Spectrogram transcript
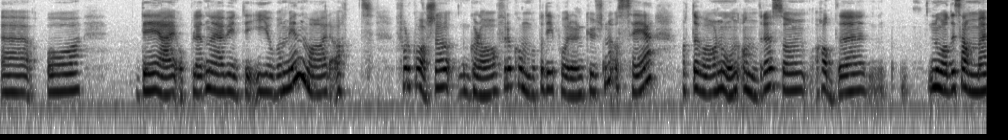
Eh, og det jeg opplevde når jeg begynte i jobben min, var at folk var så glad for å komme på de pårørendekursene og se at det var noen andre som hadde noe av de samme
